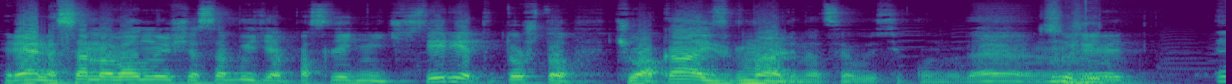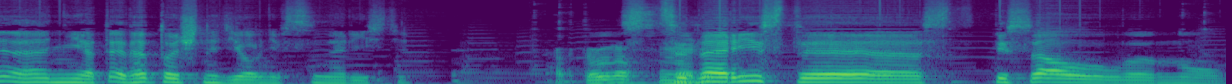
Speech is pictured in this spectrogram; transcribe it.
Реально, самое волнующее событие последней серии, это то, что чувака изгнали на целую секунду, да. Ну, Слушай, Э, нет, это точно дело не в сценаристе. А кто у нас сценарист? Сценарист э, писал, э, ну,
